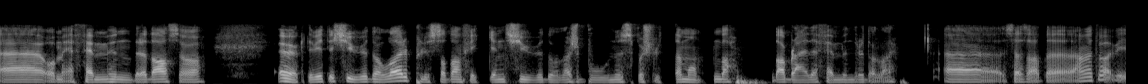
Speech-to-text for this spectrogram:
Uh, og med 500 da så økte vi til 20 dollar, pluss at han fikk en 20 dollars bonus på slutten av måneden. Da, da blei det 500 dollar. Uh, så jeg sa at ja, vet du hva, vi,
